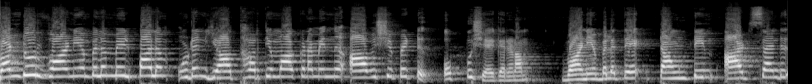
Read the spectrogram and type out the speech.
വണ്ടൂർ വാണിയമ്പലം മേൽപ്പാലം ഉടൻ യാഥാർത്ഥ്യമാക്കണമെന്ന് ആവശ്യപ്പെട്ട് ഒപ്പുശേഖരണം. വാണിയമ്പലത്തെ town team arts and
